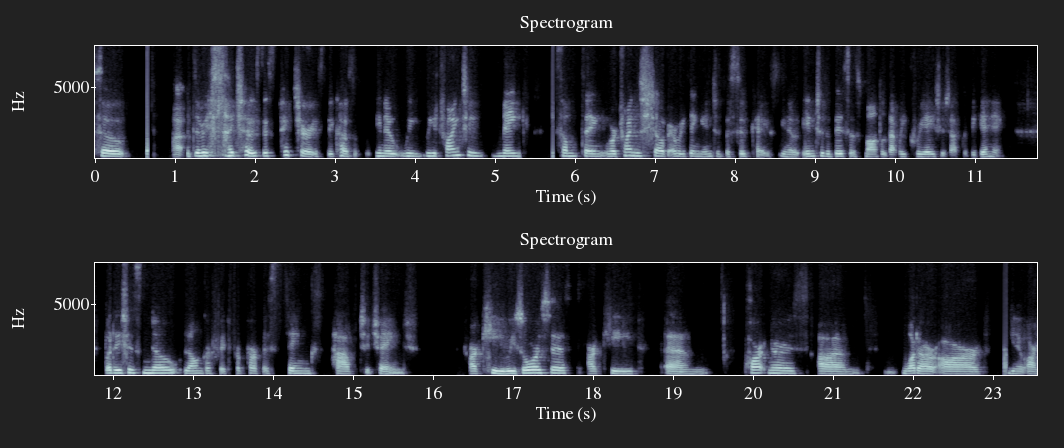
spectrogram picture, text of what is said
So uh, the reason I chose this picture is because you know we we're trying to make something we're trying to shove everything into the suitcase you know into the business model that we created at the beginning. But it is no longer fit for purpose. Things have to change. Our key resources our key um, partners um, what are our you know our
